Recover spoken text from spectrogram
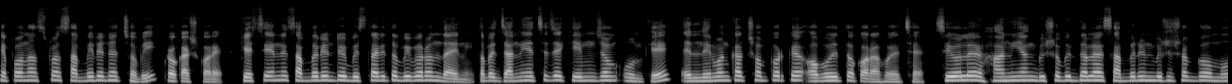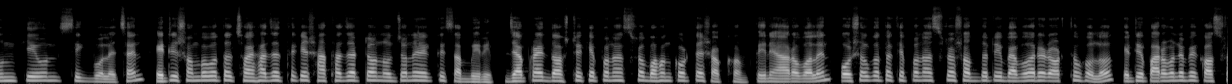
ক্ষেপণাস্ত্র সাবমেরিনের ছবি প্রকাশ করে। কেসিএনএ সাবমেরিনটির বিস্তারিত বিবরণ দেয়নি, তবে জানিয়েছে যে কিম জং উনকে এর নির্মাণ কাজ সম্পর্কে অবহিত করা হয়েছে। সিওলের হানিয়াং বিশ্ববিদ্যালয়ের সাবমেরিন বিশেষজ্ঞ মুন কিউন সিক বলেছেন, এটি সম্ভবত ছয় হাজার থেকে সাত হাজার টন ওজনের একটি সাবমেরিন, যা প্রায় দশটি ক্ষেপণাস্ত্র বহন করতে সক্ষম। তিনি আরও বলেন, কৌশলগত ক্ষেপণাস্ত্র শব্দটি ব্যবহারের অর্থ হলো, এটি পারমাণবিক অস্ত্র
